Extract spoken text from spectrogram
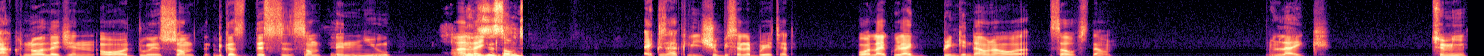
acknowledging or doing something because this is something new and Yeah, like this is something. exactly it should be celebrated but like we like bringing down ourselves down like to me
